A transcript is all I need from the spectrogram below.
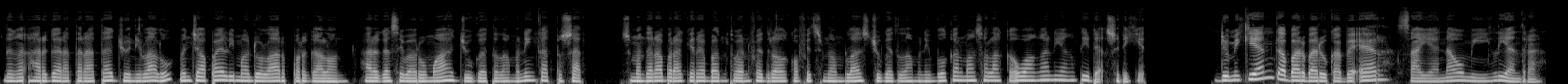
dengan harga rata-rata Juni lalu mencapai 5 dolar per galon. Harga sewa rumah juga telah meningkat pesat. Sementara berakhirnya bantuan federal COVID-19 juga telah menimbulkan masalah keuangan yang tidak sedikit. Demikian kabar baru KBR, saya Naomi Liandra.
